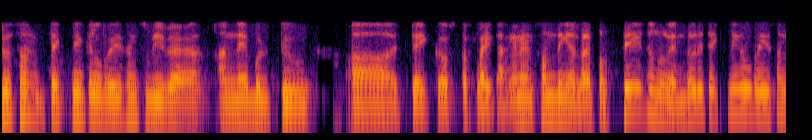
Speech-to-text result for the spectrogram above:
to some technical reasons we were unable to take off the flight അങ്ങനെ സംതിങ് അല്ല. പ്രത്യേകിച്ചൊന്നും എന്തോ ഒരു ടെക്നിക്കൽ റീസൺ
